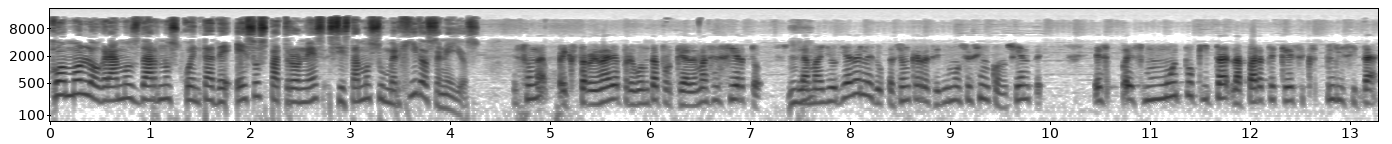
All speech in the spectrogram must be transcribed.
¿Cómo logramos darnos cuenta de esos patrones si estamos sumergidos en ellos? Es una extraordinaria pregunta porque además es cierto, la mayoría de la educación que recibimos es inconsciente es, es muy poquita la parte que es explícita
